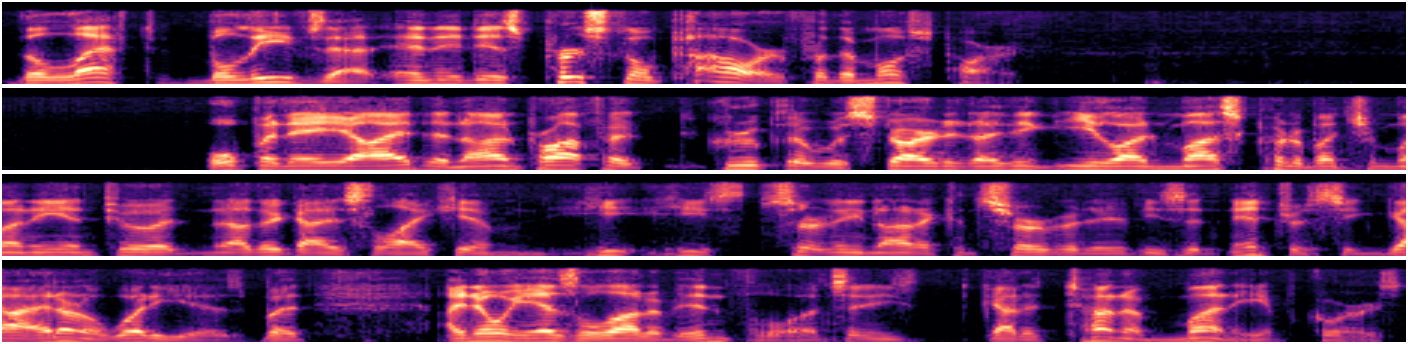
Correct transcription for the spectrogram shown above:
The left believes that, and it is personal power for the most part. OpenAI, the nonprofit group that was started, I think Elon Musk put a bunch of money into it, and other guys like him. He he's certainly not a conservative. He's an interesting guy. I don't know what he is, but I know he has a lot of influence, and he's got a ton of money, of course.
